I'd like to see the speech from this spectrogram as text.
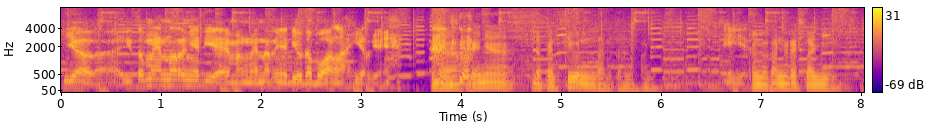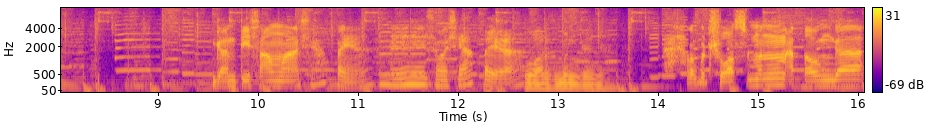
iyalah itu mannernya dia emang mannernya dia udah bawaan lahir kayaknya Udah kayaknya udah pensiun ntar tahun depan. iya Udah nggak akan race lagi. ganti sama siapa ya eh, sama siapa ya Schwarzman kayaknya. Robert Schwarzman atau enggak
